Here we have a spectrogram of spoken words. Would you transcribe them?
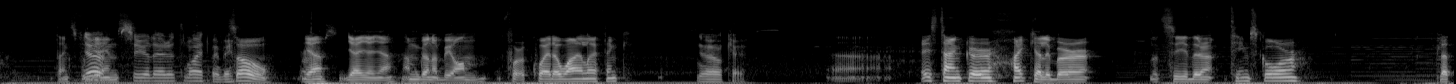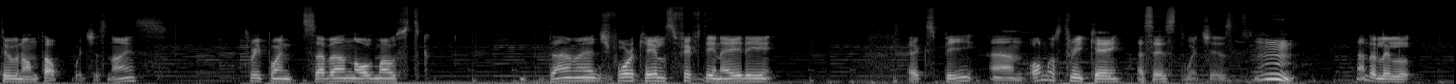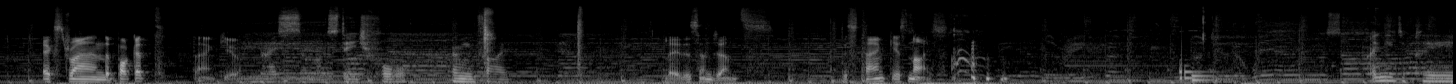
Thanks for Yeah, games. see you later tonight maybe. So, yeah, Perhaps. yeah, yeah, yeah. I'm gonna be on for quite a while, I think. Yeah, okay. Uh, Ace Tanker, High Caliber. Let's see the team score. Platoon on top, which is nice. 3.7 almost damage, 4 kills, 1580 XP, and almost 3k assist, which is. Mmm! And a little extra in the pocket. Thank you. Nice, I'm on stage four. I mean five. ladies and gents. This tank is nice. I need to play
